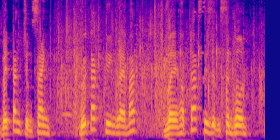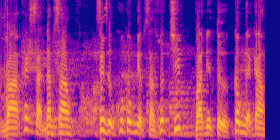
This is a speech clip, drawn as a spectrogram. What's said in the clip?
về tăng trưởng xanh, đối tác King Raimac về hợp tác xây dựng sân gôn và khách sạn 5 sao, xây dựng khu công nghiệp sản xuất chip và điện tử công nghệ cao.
